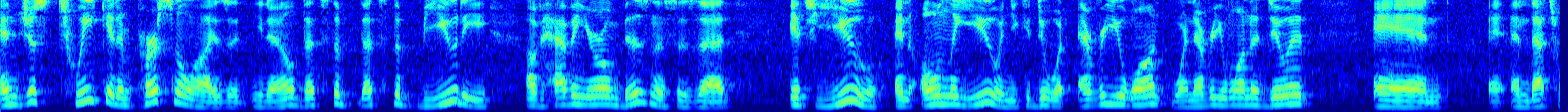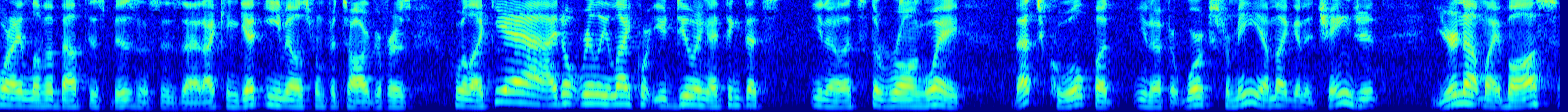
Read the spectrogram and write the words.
and just tweak it and personalize it, you know? That's the that's the beauty of having your own business is that it's you and only you and you can do whatever you want whenever you want to do it and and that's what I love about this business is that I can get emails from photographers who are like, "Yeah, I don't really like what you're doing. I think that's, you know, that's the wrong way." That's cool, but you know, if it works for me, I'm not going to change it. You're not my boss.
